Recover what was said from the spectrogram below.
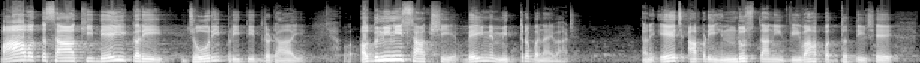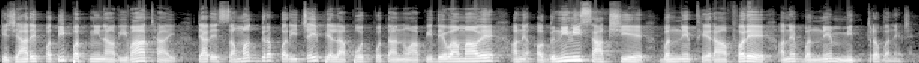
પાવક સાખી દેઈ કરી જોરી પ્રીતિ દ્રઢાઈ. અગ્નિની સાક્ષીએ બેયને મિત્ર બનાવ્યા છે. અને એ જ આપણી હિન્દુસ્તાની વિવાહ પદ્ધતિ છે કે જ્યારે પતિ પત્નીના વિવાહ થાય ત્યારે સમગ્ર પરિચય પહેલાં પોતપોતાનો આપી દેવામાં આવે અને અગ્નિની સાક્ષીએ બંને ફેરા ફરે અને બંને મિત્ર બને છે.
